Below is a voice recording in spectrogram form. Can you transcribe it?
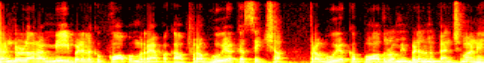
తండ్రులారా మీ బిడలకు కోపము రేపక ప్రభు యొక్క శిక్ష ప్రభు యొక్క బోధలో మీ బిడలను పెంచమని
